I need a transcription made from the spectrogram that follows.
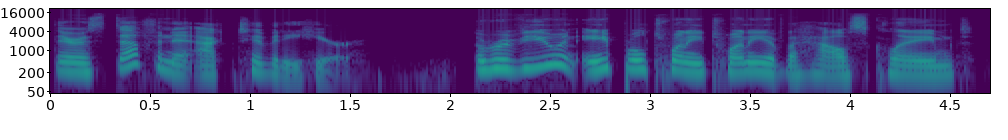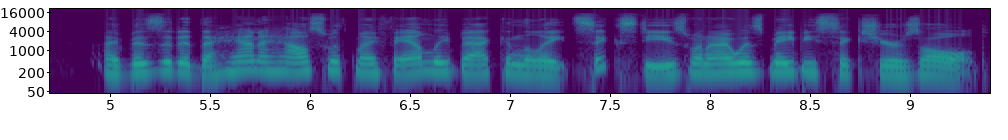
There is definite activity here. A review in April 2020 of the house claimed I visited the Hannah house with my family back in the late 60s when I was maybe six years old.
